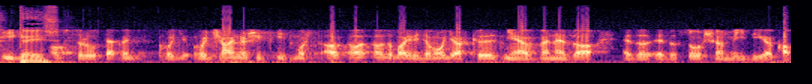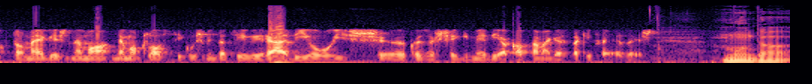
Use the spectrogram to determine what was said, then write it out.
Igen, Te is... abszolút, tehát hogy, hogy, hogy sajnos itt, itt most az a baj, hogy a magyar köznyelvben ez a, ez a, ez a social media kapta meg, és nem a, nem a klasszikus, mint a civil rádió is közösségi média kapta meg ezt a kifejezést. Monda,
